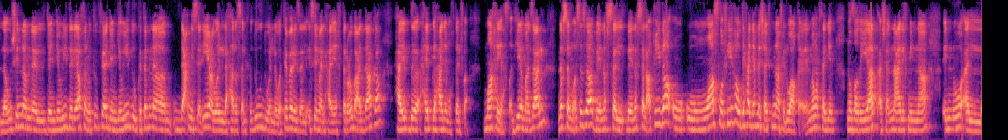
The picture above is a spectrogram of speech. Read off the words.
لو شلنا من الجنجويد اليافطه المكتوب فيها جنجويد وكتبنا دعم سريع ولا حرس الحدود ولا وات الاسم اللي حيخترعوه بعد ذاك حيبقى حيبقى حاجة مختلفة. ما حيحصل. هي ما زال نفس المؤسسة بنفس بنفس العقيدة ومواصلة فيها ودي حاجة إحنا شايفينها في الواقع. يعني ما محتاجين نظريات عشان نعرف منها إنه ال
